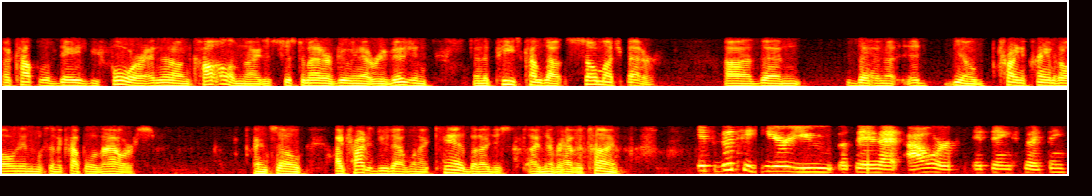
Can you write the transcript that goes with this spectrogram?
a couple of days before, and then on column night, it's just a matter of doing that revision, and the piece comes out so much better uh, than than it, you know trying to cram it all in within a couple of hours. And so I try to do that when I can, but I just I never have the time. It's good to hear you say that hour thing because I think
